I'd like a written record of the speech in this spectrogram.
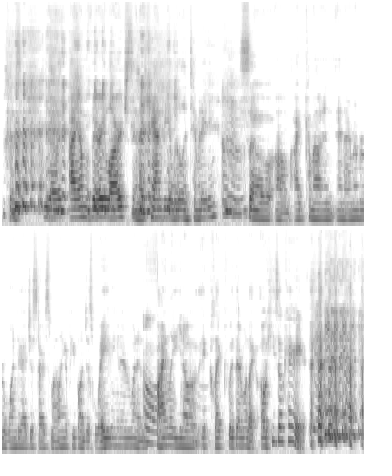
because you know I am very large and I can be a little intimidating. Uh-huh. So um, I'd come out and, and I remember one day I just started smiling at people and just waving at everyone, and Aw. finally, you know, it clicked with everyone like, oh, he's okay. Yeah.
